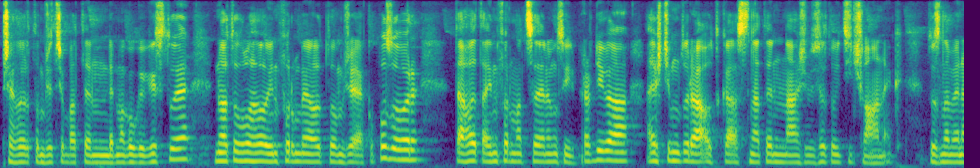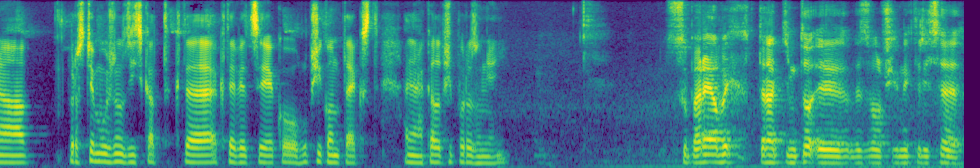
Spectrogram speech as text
přehled o tom, že třeba ten demagog existuje. No a tohle ho informuje o tom, že jako pozor, tahle ta informace nemusí být pravdivá a ještě mu to dá odkaz na ten náš vysvětlující článek. To znamená prostě možnost získat k té, k té věci jako hlubší kontext a nějaké lepší porozumění. Super, já bych teda tímto i vyzval všechny, kteří se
